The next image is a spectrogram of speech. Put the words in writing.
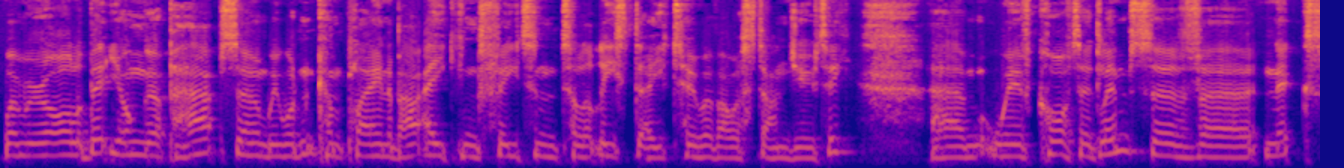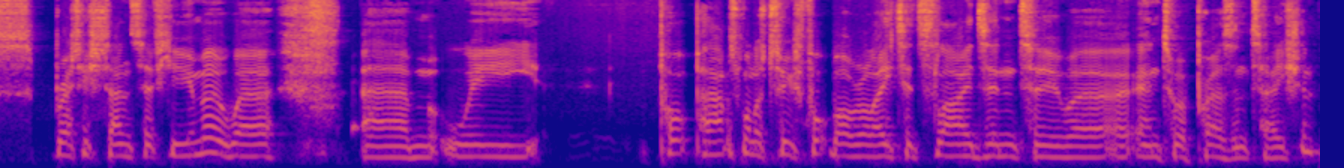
when we were all a bit younger, perhaps, and we wouldn't complain about aching feet until at least day two of our stand duty. Um, we've caught a glimpse of uh, Nick's British sense of humour, where um, we put perhaps one or two football related slides into uh, into a presentation,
